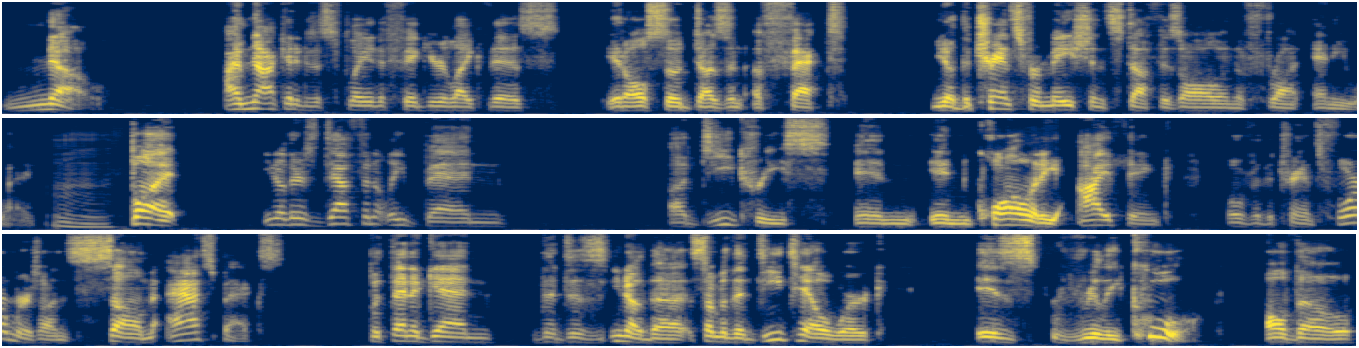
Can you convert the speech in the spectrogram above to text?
No. I'm not going to display the figure like this. It also doesn't affect, you know, the transformation stuff is all in the front anyway. Mm-hmm. But, you know, there's definitely been a decrease in in quality, I think, over the Transformers on some aspects. But then again, the does you know the some of the detail work is really cool, although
